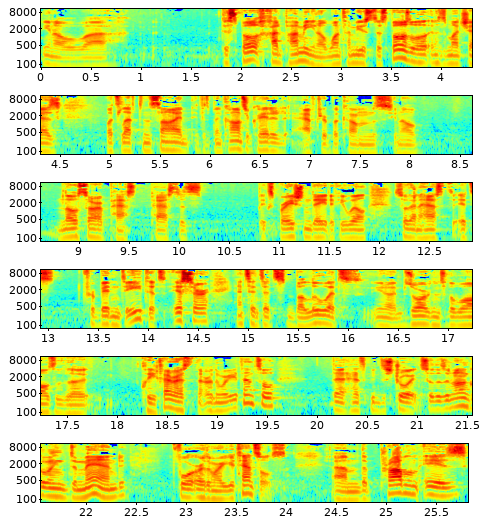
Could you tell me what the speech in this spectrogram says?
you know uh, disposal chadpami, you know, one time use disposal, in as much as what's left inside, if it's been consecrated after it becomes you know nosar past past its expiration date, if you will, so then it has to, it's forbidden to eat. It's iser, and since it's balu, it's you know absorbed into the walls of the kli the earthenware utensil, that has to be destroyed. So there's an ongoing demand for earthenware utensils. Um, the problem is,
